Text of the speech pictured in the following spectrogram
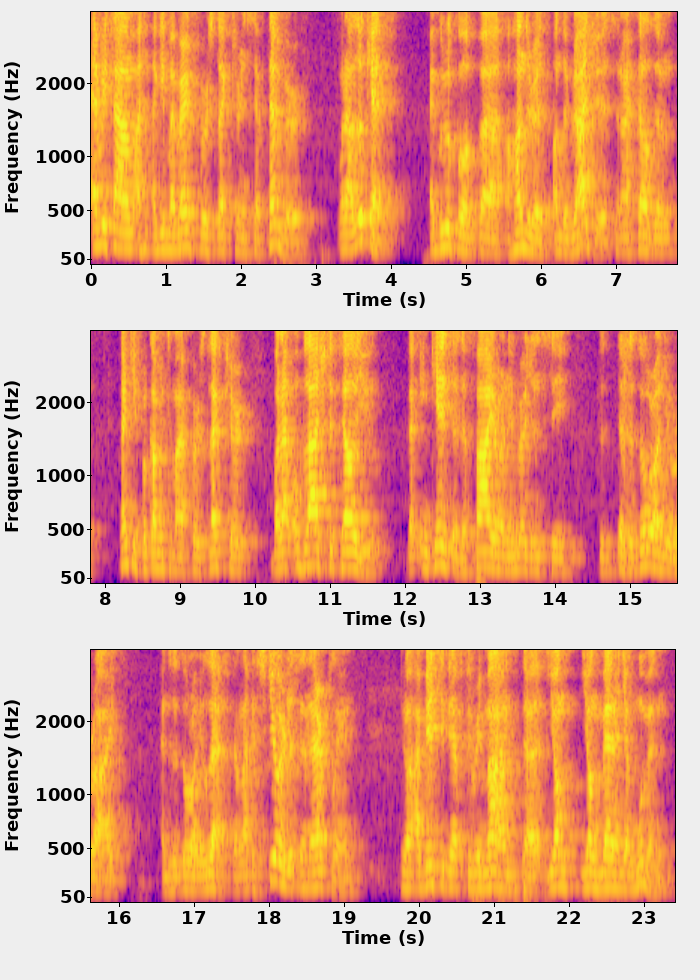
Every time I, I give my very first lecture in September, when I look at a group of uh, 100 undergraduates and I tell them, Thank you for coming to my first lecture, but I'm obliged to tell you that in case there's a fire or an emergency, there's a door on your right and there's a door on your left. And like a stewardess in an airplane, you know, I basically have to remind young, young men and young women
